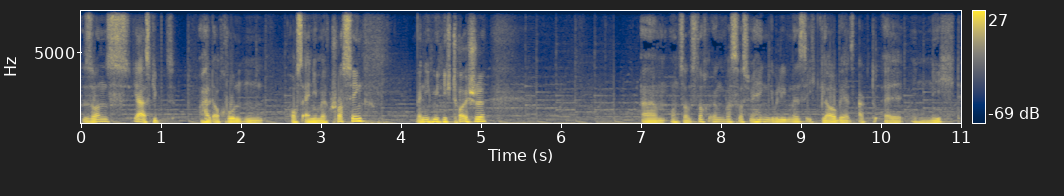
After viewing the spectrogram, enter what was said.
sonst, ja, es gibt halt auch Runden aus Animal Crossing, wenn ich mich nicht täusche. Ähm, und sonst noch irgendwas, was mir hängen geblieben ist? Ich glaube jetzt aktuell nicht.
